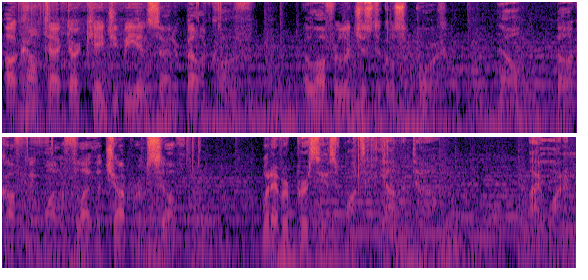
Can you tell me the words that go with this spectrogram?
I'll contact our KGB insider Belikov. He'll offer logistical support. Hell, Belikov may want to fly the chopper himself. Whatever Perseus wants at Yamantau, I want it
